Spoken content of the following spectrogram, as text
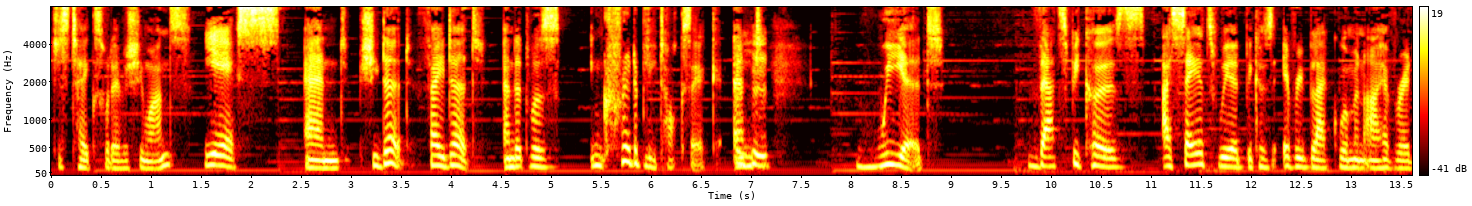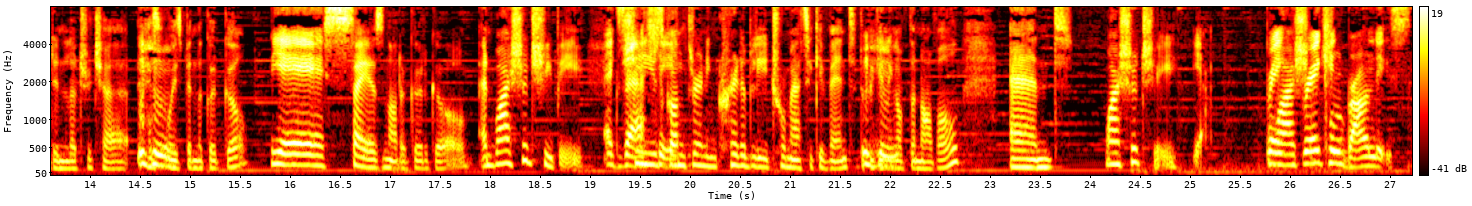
just takes whatever she wants. Yes. And she did. Feyi did. And it was incredibly toxic and mm-hmm. weird. That's because I say it's weird because every black woman I have read in literature mm-hmm. has always been the good girl. Yes. Say is not a good girl. And why should she be? Exactly. She's gone through an incredibly traumatic event at the mm-hmm. beginning of the novel. And why should she? Yeah. Break, breaking she?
